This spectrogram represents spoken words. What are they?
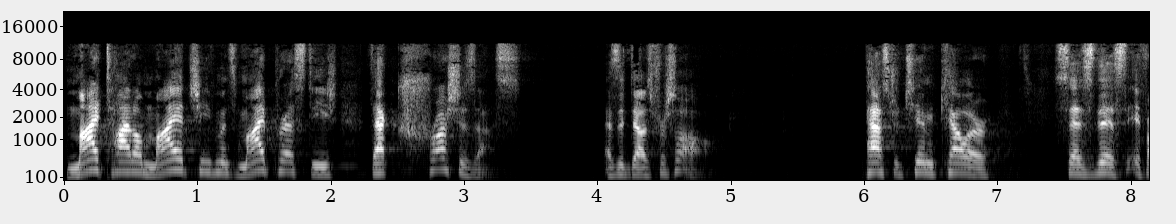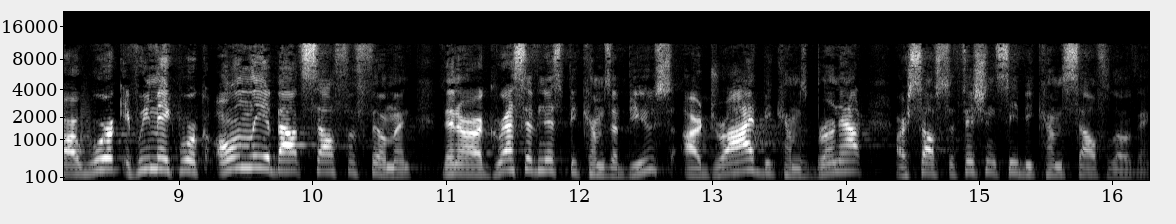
my title, my achievements, my prestige, that crushes us, as it does for Saul. Pastor Tim Keller says this if our work if we make work only about self-fulfillment then our aggressiveness becomes abuse our drive becomes burnout our self-sufficiency becomes self-loathing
